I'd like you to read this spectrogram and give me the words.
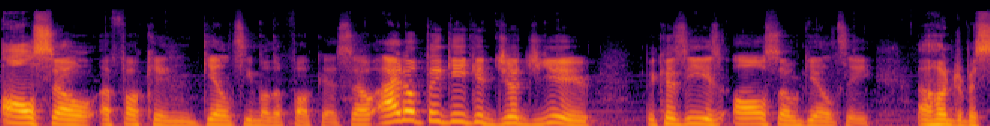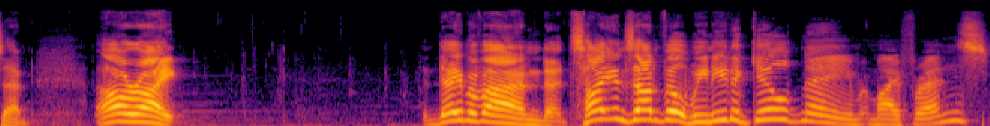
also a fucking guilty motherfucker. So I don't think he could judge you because he is also guilty. 100%. All right. And, Titans Anvil. We need a guild name, my friends.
